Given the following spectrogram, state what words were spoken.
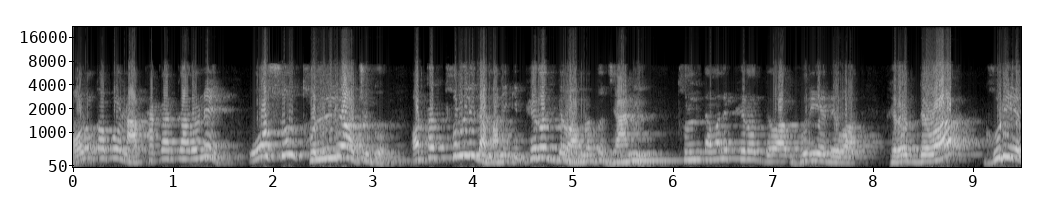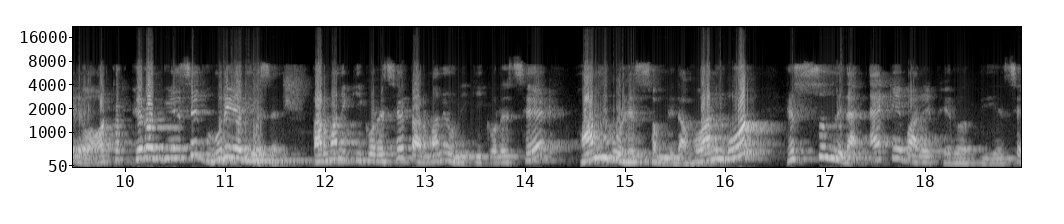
বড় কাপড় না থাকার কারণে ওসুল থল্লি অযুগ অর্থাৎ থল্লিদা মানে কি ফেরত দেওয়া, আমরা তো জানি। থল্লিদা মানে ফেরত দেওয়া, ঘুরিয়ে দেওয়া, ফেরত দেওয়া, ঘুরিয়ে দেওয়া, অর্থাৎ ফেরত দিয়েছে, ঘুরিয়ে দিয়েছে। তার মানে কি করেছে? তার মানে উনি কি করেছে? হনবুর হেসমিদা হওয়ানবুর হেসমিদা একেবারে ফেরত দিয়েছে।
